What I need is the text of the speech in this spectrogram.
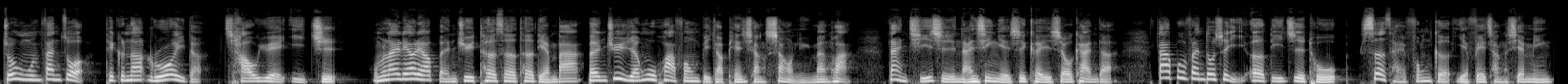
中文翻作《Technoloid》超越意志。我们来聊聊本剧特色特点吧。本剧人物画风比较偏向少女漫画。但其实男性也是可以收看的，大部分都是以二 D 制图，色彩风格也非常鲜明。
